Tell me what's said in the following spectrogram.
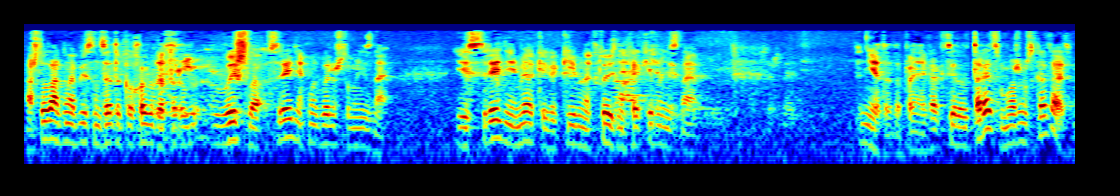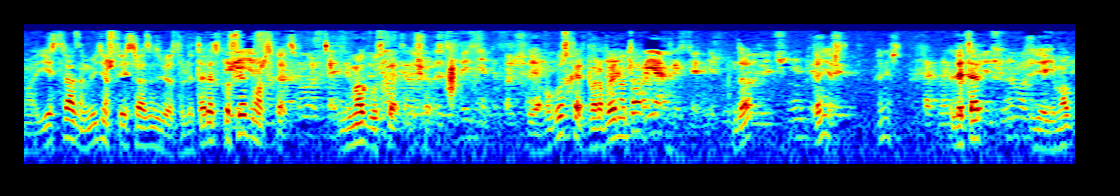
А что там написано цета кохоми, которая вышла средних, мы говорим, что мы не знаем. Есть средние, мелкие, какие именно, кто из них, какие мы не знаем. Нет, это понятно. Как торец можем сказать. Есть разные. Мы видим, что есть разные звезды. Торец кушает, можно сказать. Не могу сказать еще раз. Я могу сказать, по Рабейну там. Да. Конечно, конечно. Можно- Я не могу.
